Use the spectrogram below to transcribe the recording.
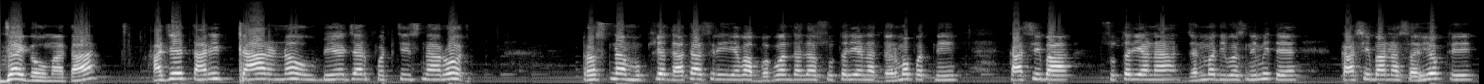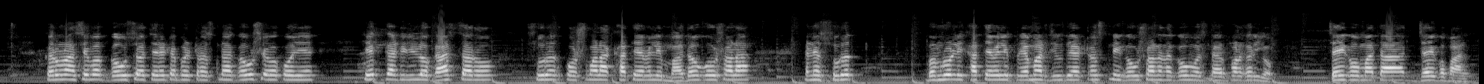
જય ગૌ માતા. આજે તારીખ ચાર નવ બે હજાર પચીસ ના રોજ ટ્રસ્ટના મુખ્ય દાતાશ્રી એવા ભગવાન દાદા સુતરિયાના ધર્મપત્ની કાશીબા સુતરિયાના જન્મદિવસ નિમિત્તે કાશીબાના સહયોગથી કરુણા સેવક ગૌસેવા ચેરિટેબલ ટ્રસ્ટના ગૌસેવકોએ એક ગાંઠ લીલો ઘાસચારો સુરત કોસમાળા ખાતે આવેલી માધવ ગૌશાળા અને સુરત બમરોલી ખાતે આવેલી પ્રેમાર જીવદયા ટ્રસ્ટની ગૌશાળાના ગૌવંશને અર્પણ કર્યો. જય ગૌ માતા, જય ગોપાલ.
